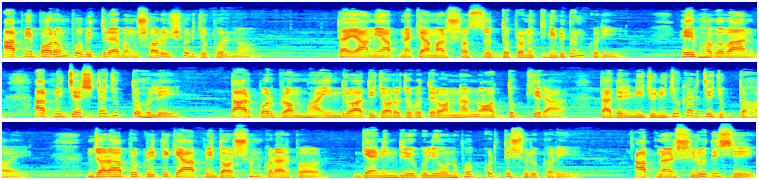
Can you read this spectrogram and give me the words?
আপনি পরম পবিত্র এবং সরৈশ্বর্যপূর্ণ। তাই আমি আপনাকে আমার সশ্রদ্ধ প্রণতি নিবেদন করি। হে ভগবান, আপনি চেষ্টাযুক্ত হলে তারপর ব্রহ্মা, ইন্দ্র আদি জড়জগতের অন্যান্য অধ্যক্ষেরা তাদের নিজ নিজ কার্যে যুক্ত হয়। জরা প্রকৃতিকে আপনি দর্শন করার পর জ্ঞানেন্দ্রিয়গুলি অনুভব করতে শুরু করে। আপনার শিরোদেশে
